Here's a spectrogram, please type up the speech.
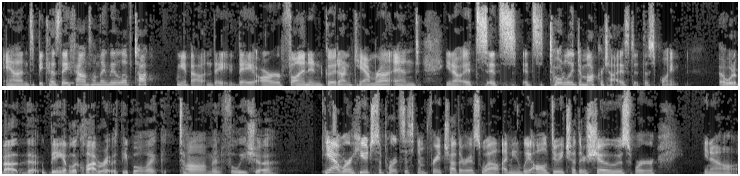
And because they found something they love talking about and they, they are fun and good on camera and, you know, it's, it's, it's totally democratized at this point. And what about the, being able to collaborate with people like Tom and Felicia? Yeah, we're a huge support system for each other as well. I mean, we all do each other's shows. We're, you know,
